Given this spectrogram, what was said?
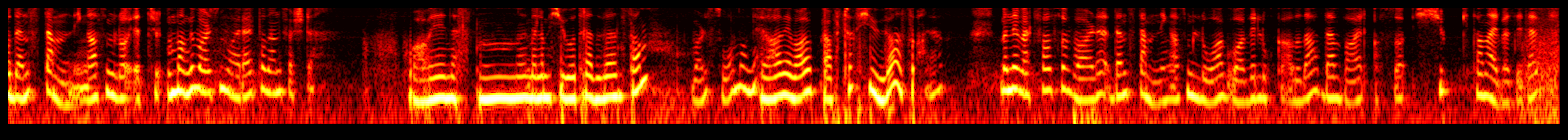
Og den stemninga som lå tror, Hvor mange var det som var her på den første? Var vi nesten mellom 20 og 30 en stand? Var det så mange? Ja, vi var ja, fortsatt 20, altså. Ja. Men i hvert fall så var det den stemninga som lå over lokalet da, den var altså tjukk av nervøsitet.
